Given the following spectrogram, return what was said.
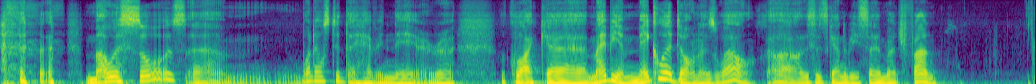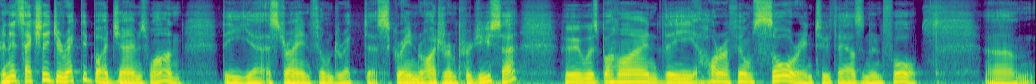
Mosasaurs. Um, what else did they have in there? Uh, look like uh, maybe a megalodon as well. Oh, this is going to be so much fun. And it's actually directed by James Wan, the uh, Australian film director, screenwriter, and producer, who was behind the horror film Saw in 2004. Um,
